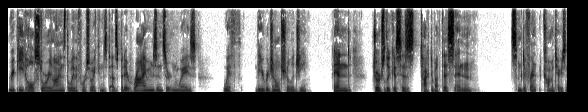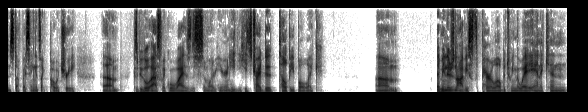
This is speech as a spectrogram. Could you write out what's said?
repeat whole storylines the way the force awakens does but it rhymes in certain ways with the original trilogy. And george lucas has talked about this in some different commentaries and stuff by saying it's like poetry. Um because people ask like well why is this similar here? And he he's tried to tell people like um i mean there's an obvious parallel between the way anakin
